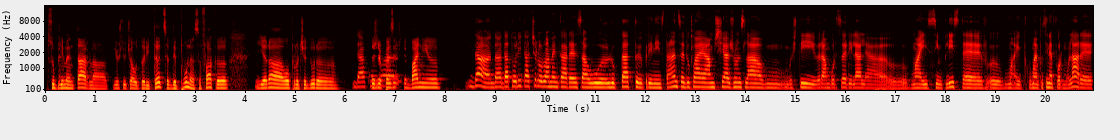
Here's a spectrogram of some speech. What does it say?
suplimentar la, eu știu ce, autorități să depună, să facă. Era o procedură da, cumva... Deci reprezintă niște bani uh, da, da, datorită acelor oameni care s-au luptat prin instanțe, după aia am și ajuns la, știi, rambursările alea uh, mai simpliste, uh, mai, cu mai puține formulare,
